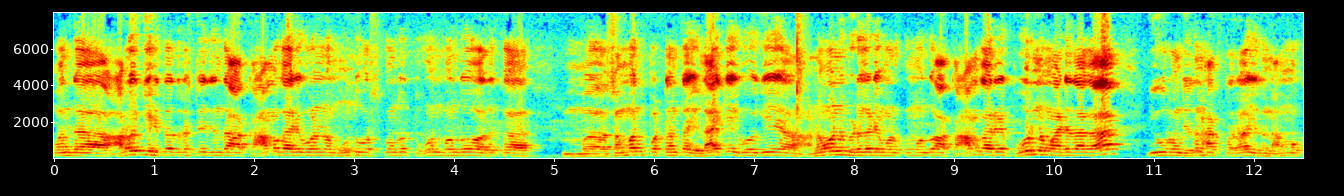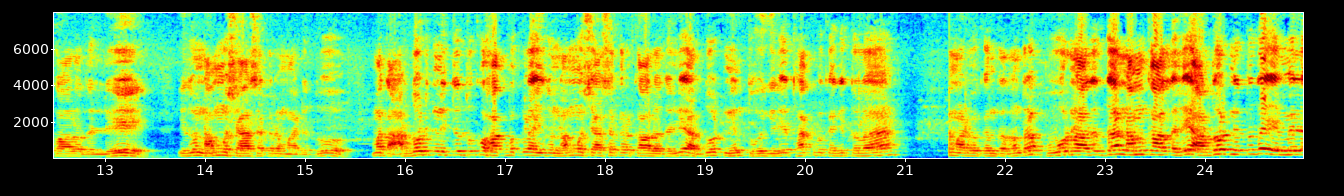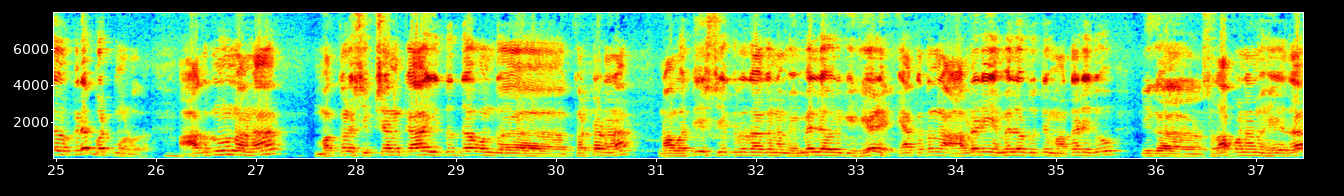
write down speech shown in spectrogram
ಒಂದು ಆರೋಗ್ಯ ಹಿತದೃಷ್ಟಿಯಿಂದ ಆ ಕಾಮಗಾರಿಗಳನ್ನ ಮುಂದುವರ್ಸ್ಕೊಂಡು ತೊಗೊಂಡು ಬಂದು ಅದಕ್ಕೆ ಸಂಬಂಧಪಟ್ಟಂಥ ಇಲಾಖೆಗೆ ಹೋಗಿ ಹಣವನ್ನು ಬಿಡುಗಡೆ ಮಾಡ್ಕೊಂಬಂದು ಆ ಕಾಮಗಾರಿ ಪೂರ್ಣ ಮಾಡಿದಾಗ ಇವ್ರೊಂದು ಇದನ್ನು ಹಾಕ್ತಾರೆ, ಇದು ನಮ್ಮ ಕಾಲದಲ್ಲಿ, ಇದು ನಮ್ಮ ಶಾಸಕರು ಮಾಡಿದ್ದು. ಮತ್ತು ಅರ್ಧೋಟ್ ನಿಂತಿದ್ದಕ್ಕೂ ಹಾಕ್ಬೇಕಲ್ಲ, ಇದು ನಮ್ಮ ಶಾಸಕರ ಕಾಲದಲ್ಲಿ ಅರ್ಧೋಟ್ ನಿಂತು ಹೋಗಿದೆ ಹಾಕ್ಬೇಕಾಗಿತ್ತಲ್ಲ? ಮಾಡ್ಬೇಕಂತಂದ್ರೆ ಪೂರ್ಣ ಆದದ್ದ ನಮ್ಮ ಕಾಲದಲ್ಲಿ ಅರ್ಧೋಟ್ ನಿಂತದ ಎಂ ಎಲ್ ಎ ಅವ್ರ ಕಡೆ ಬಟ್ ಮಾಡೋದು. ಆದ್ರೂ ನಾನು ಮಕ್ಕಳ ಶಿಕ್ಷಣಕ್ಕೆ ಇದ್ದದ್ದ ಒಂದು ಕಟ್ಟಡ ನಾವು ಅತಿ ಶೀಘ್ರದಾಗ ನಮ್ಮ ಎಂ ಎಲ್ ಎ ಅವರಿಗೆ ಹೇಳಿ ಯಾಕಂದ್ರೆ ಆಲ್ರೆಡಿ ಎಂ ಎಲ್ ಎ ಅವ್ರ ಜೊತೆ ಮಾತಾಡಿದ್ದು ಈಗ ಸದಾಪಣ್ಣನು ಹೇಳಿದ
